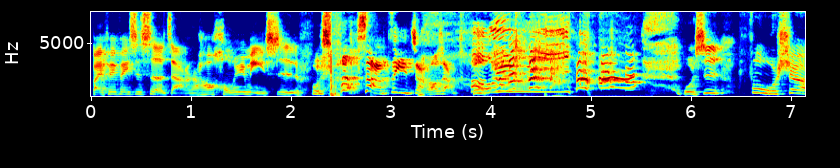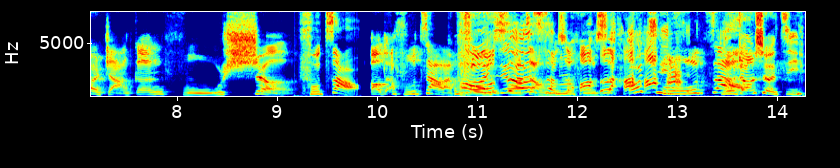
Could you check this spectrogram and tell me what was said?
白菲菲是社长，然后洪玉敏是副社长，自己讲好想吐。我是副社长跟辐射浮躁，哦，对，浮躁啦，不浮是浮躁躁，不是浮躁，服装设计，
